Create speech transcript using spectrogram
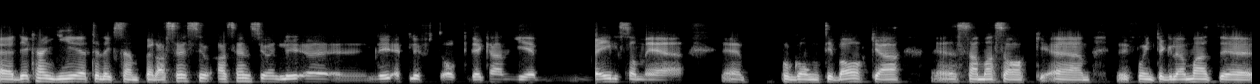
Eh, det kan ge till exempel Asensio, Asensio en, eh, ett lyft och det kan ge Bale som är eh, på gång tillbaka Eh, samma sak. Eh, vi får inte glömma att, eh,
